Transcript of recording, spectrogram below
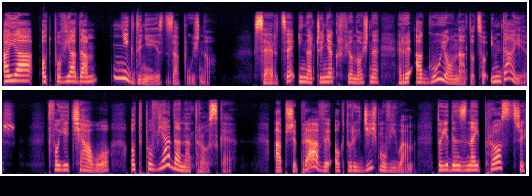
A ja odpowiadam, nigdy nie jest za późno. Serce i naczynia krwionośne reagują na to, co im dajesz. Twoje ciało odpowiada na troskę. A przyprawy, o których dziś mówiłam, to jeden z najprostszych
